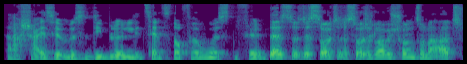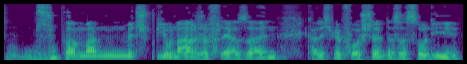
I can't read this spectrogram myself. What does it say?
ach scheiße, wir müssen die blöde Lizenz noch verwursten Film. Das, das sollte, das sollte, glaube ich, schon so eine Art Superman mit Spionage-Flair sein. Kann ich mir vorstellen, dass das so die,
